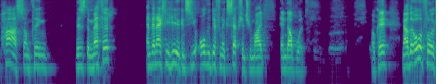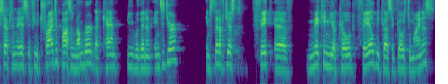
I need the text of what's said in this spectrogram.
pass something. This is the method. And then actually here you can see all the different exceptions you might end up with. Okay, now the overflow exception is if you try to pass a number that can't be within an integer, instead of just fake, uh, making your code fail because it goes to minus,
